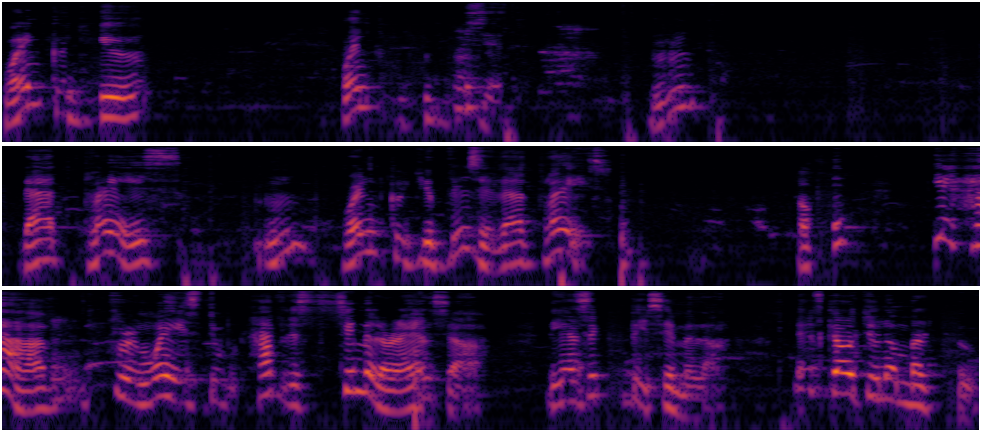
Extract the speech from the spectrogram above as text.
When could you, when could you visit? Hmm? That place, hmm? when could you visit that place? Okay, you have different ways to have this similar answer. The answer could be similar. Let's go to number two.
